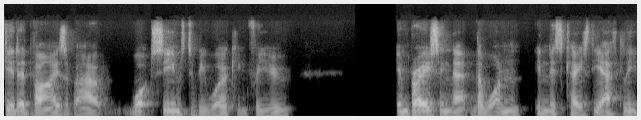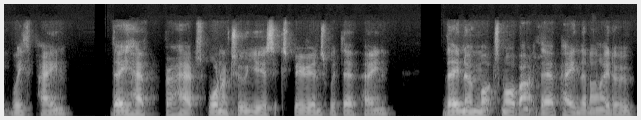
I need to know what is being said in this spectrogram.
get advice about what seems to be working for you. Embracing that the one in this case the athlete with pain they have perhaps one or two years experience with their pain. They know much more about their pain than i do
